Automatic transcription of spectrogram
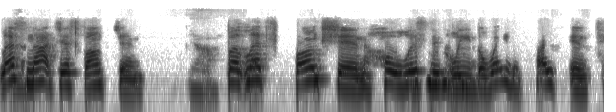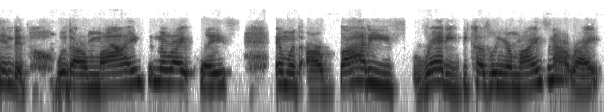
Let's yeah. not just function. Yeah. But let's function holistically the way that Christ intended with our minds in the right place and with our bodies ready. Because when your mind's not right,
